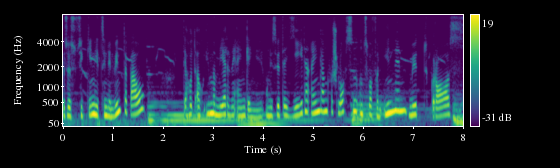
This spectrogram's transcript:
Also Sie gehen jetzt in den Winterbau. Der hat auch immer mehrere Eingänge. Und es wird ja jeder Eingang verschlossen. Und zwar von innen mit Gras,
